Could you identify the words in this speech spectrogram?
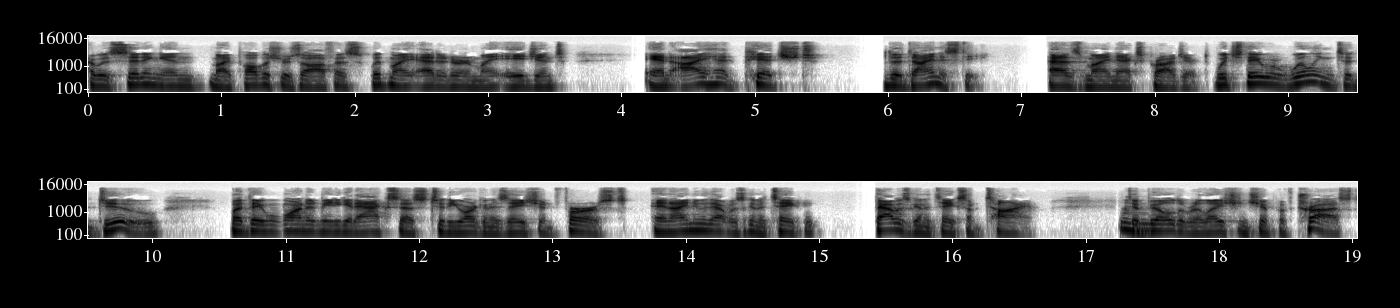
I was sitting in my publisher's office with my editor and my agent, and I had pitched the Dynasty as my next project, which they were willing to do, but they wanted me to get access to the organization first, and I knew that was going to take that was going to take some time to Mhm. build a relationship of trust.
